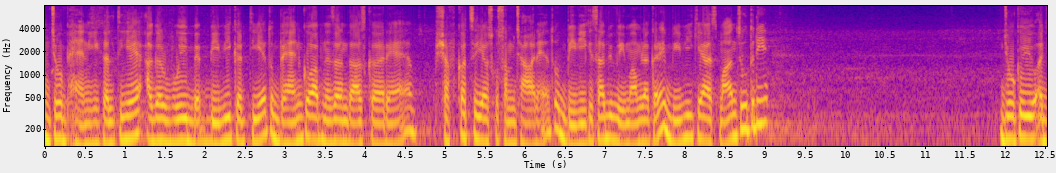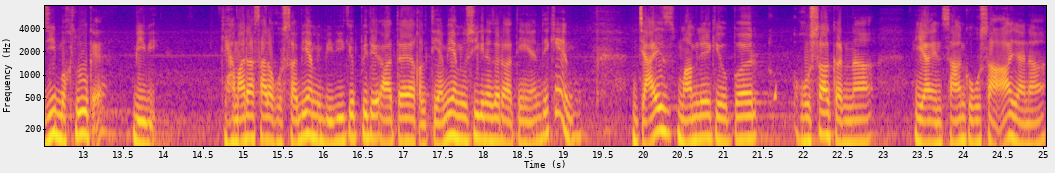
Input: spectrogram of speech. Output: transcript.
جو بہن کی غلطی ہے، اگر وہی بیوی کرتی ہے تو بہن کو آپ نظر انداز کر رہے ہیں، شفقت سے یا اس کو سمجھا رہے ہیں، تو بیوی کے ساتھ بھی وہی معاملہ کریں۔ بیوی کیا آسمان سے اتری ہے؟ جو کہ عجیب مخلوق ہے بیوی، کہ ہمارا سارا غصہ بھی ہمیں بیوی کے اوپر آتا ہے، غلطیاں بھی ہمیں اسی کی نظر آتی ہیں۔ دیکھیں، جائز معاملے کے اوپر غصہ کرنا یا انسان کو غصہ آ جانا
